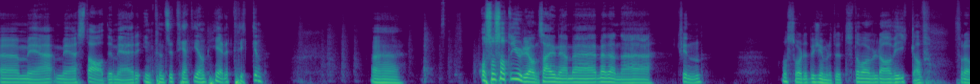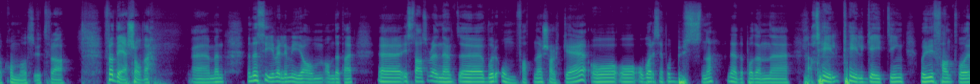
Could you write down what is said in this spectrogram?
eh, med, med stadig mer intensitet gjennom hele trikken. Eh, og så satte Julian seg ned med, med denne kvinnen og så litt bekymret ut. Det var vel da vi gikk av for å komme oss ut fra, fra det showet. Eh, men, men det sier veldig mye om, om dette her. Uh, I stad så ble det nevnt uh, hvor omfattende sjalket er, og, og, og bare se på bussene nede på den uh, tail, tailgating hvor vi fant vår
